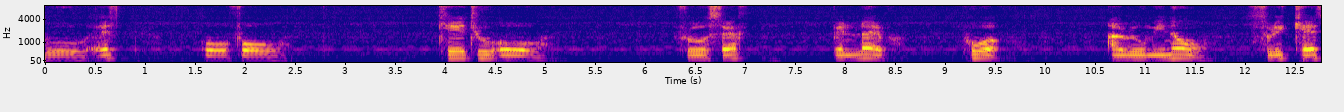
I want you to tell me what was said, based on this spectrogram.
Na2SO4 K2O ฟลูเซฟเป็นแร่พวกอะลูมิโนซิลิเคส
